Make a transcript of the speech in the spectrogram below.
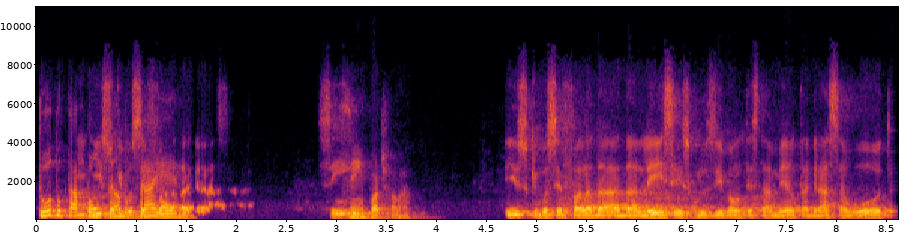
Tudo está apontando para ele. Sim. Sim, pode falar isso que você fala da, da lei ser exclusiva a um testamento, a graça ao outro,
